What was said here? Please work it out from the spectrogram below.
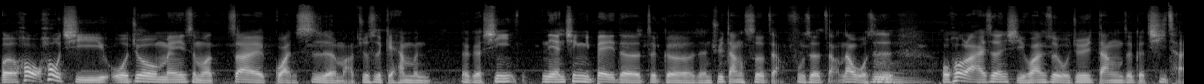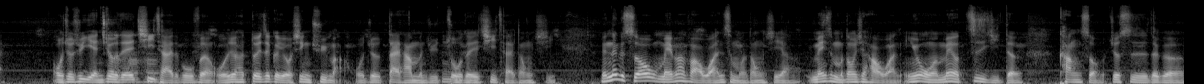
呃后后期我就没什么在管事了嘛，就是给他们那个新年轻一辈的这个人去当社长、副社长。那我是、嗯我后来还是很喜欢，所以我就去当这个器材，我就去研究这些器材的部分，我就对这个有兴趣嘛，我就带他们去做这些器材东西。因为那个时候没办法玩什么东西啊，没什么东西好玩，因为我们没有自己的 console，就是这个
